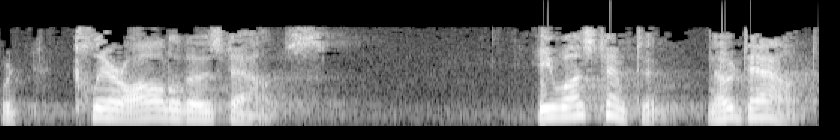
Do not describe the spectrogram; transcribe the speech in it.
would clear all of those doubts. He was tempted, no doubt,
